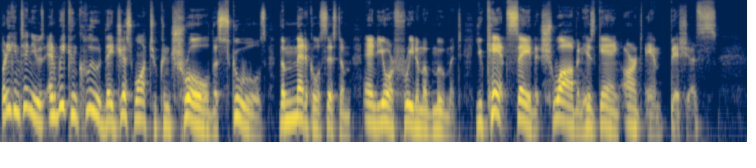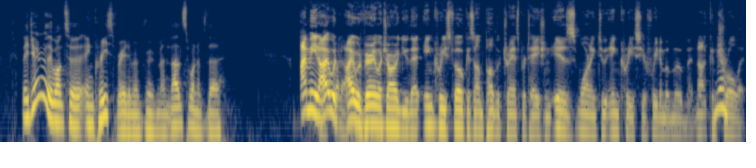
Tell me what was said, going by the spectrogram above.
but he continues, and we conclude they just want to control the schools, the medical system, and your freedom of movement. You can't say that Schwab and his gang aren't ambitious. They generally want to increase freedom of movement. That's one of the. I mean, I would I would very much argue that increased focus on public transportation is wanting to increase your freedom of movement, not control it.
